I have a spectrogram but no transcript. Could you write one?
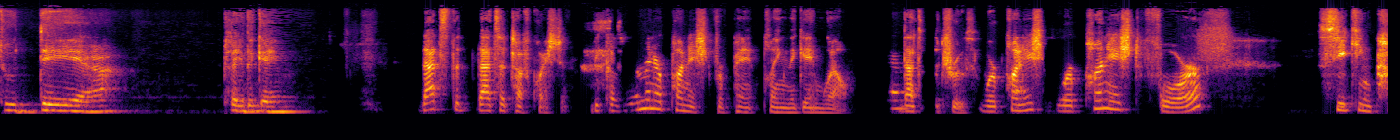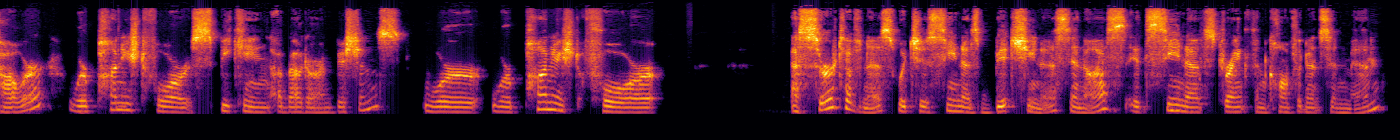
to dare play the game? That's the that's a tough question because women are punished for pay, playing the game well. That's the truth. We're punished. We're punished for seeking power. We're punished for speaking about our ambitions. We're we're punished for assertiveness, which is seen as bitchiness in us. It's seen as strength and confidence in men.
